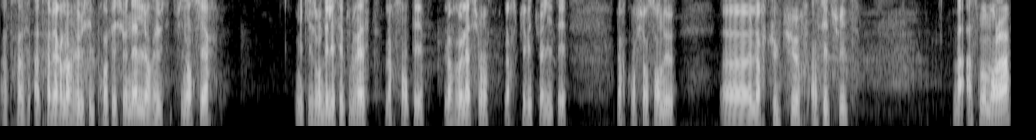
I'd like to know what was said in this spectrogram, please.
à, travers leur réussite professionnelle, leur réussite financière, mais qu'ils ont délaissé tout le reste, leur santé, leurs relations, leur spiritualité, leur confiance en eux, euh, leur culture, ainsi de suite, bah, à ce moment-là,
